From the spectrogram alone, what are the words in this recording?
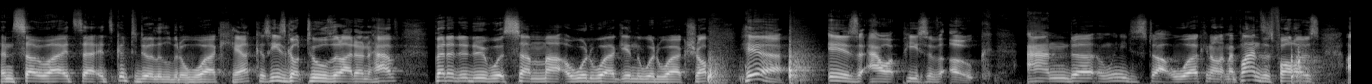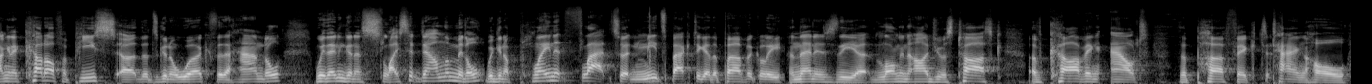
and so uh, it's uh, it's good to do a little bit of work here because he's got tools that I don't have. Better to do with some uh, woodwork in the woodwork shop. Here is our piece of oak and uh, we need to start working on it. My plan's as follows. I'm going to cut off a piece uh, that's going to work for the handle. We're then going to slice it down the middle. We're going to plane it flat so it meets back together perfectly. And then is the uh, long and arduous task of carving out the perfect tang hole,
